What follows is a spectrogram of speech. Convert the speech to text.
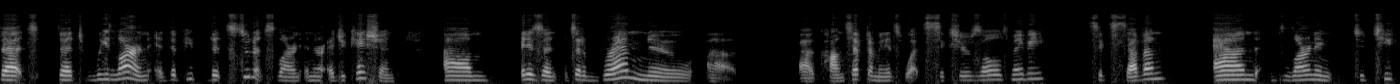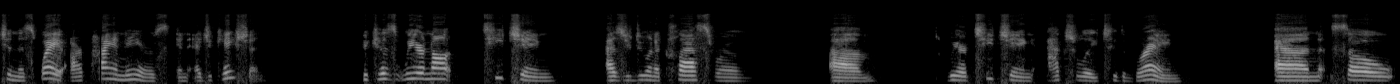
that that we learn, that, that students learn in their education. Um, it is a, it's a brand new uh, uh, concept. I mean, it's what, six years old maybe, six, seven? And learning to teach in this way are pioneers in education because we are not teaching as you do in a classroom um, we are teaching actually to the brain. And so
